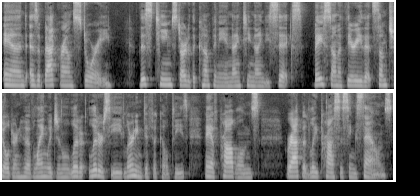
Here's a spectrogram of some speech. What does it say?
And as a background story, this team started the company in 1996 based on a theory that some children who have language and liter- literacy learning difficulties may have problems rapidly processing sounds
